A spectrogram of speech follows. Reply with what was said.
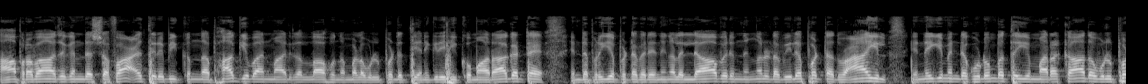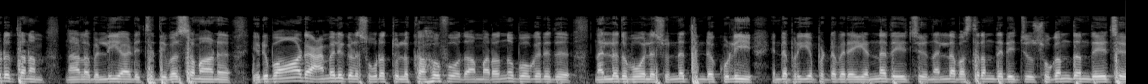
ആ പ്രവാചകൻ അവന്റെ ഷഫാഴത്ത് ലഭിക്കുന്ന ഭാഗ്യവാന്മാരിൽ അള്ളാഹു നമ്മളെ ഉൾപ്പെടുത്തി അനുഗ്രഹിക്കുമാറാകട്ടെ. എന്റെ പ്രിയപ്പെട്ടവരെ നിങ്ങളെല്ലാവരും നിങ്ങളുടെ വിലപ്പെട്ട ദ്വായിൽ എന്നെയും എന്റെ കുടുംബത്തെയും മറക്കാതെ ഉൾപ്പെടുത്തണം. നാളെ വെള്ളിയാഴ്ച ദിവസമാണ്. ഒരുപാട് അമലുകൾ സൂറത്തുൽ കഹഫോദ മറന്നു പോകരുത്. നല്ലതുപോലെ സുന്നത്തിന്റെ കുളി എന്റെ പ്രിയപ്പെട്ടവരെ എണ്ണ തേച്ച് നല്ല വസ്ത്രം ധരിച്ച് സുഗന്ധം തേച്ച്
